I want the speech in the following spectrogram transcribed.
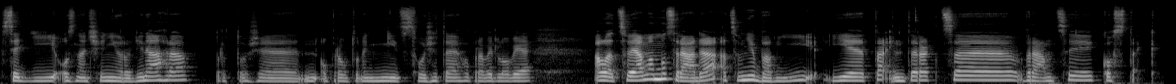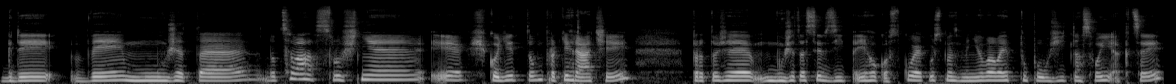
sedí označení rodinná hra, protože opravdu to není nic složitého pravidlově. Ale co já mám moc ráda a co mě baví, je ta interakce v rámci kostek, kdy vy můžete docela slušně škodit tomu protihráči, protože můžete si vzít jeho kostku, jak už jsme zmiňovali, tu použít na svoji akci.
